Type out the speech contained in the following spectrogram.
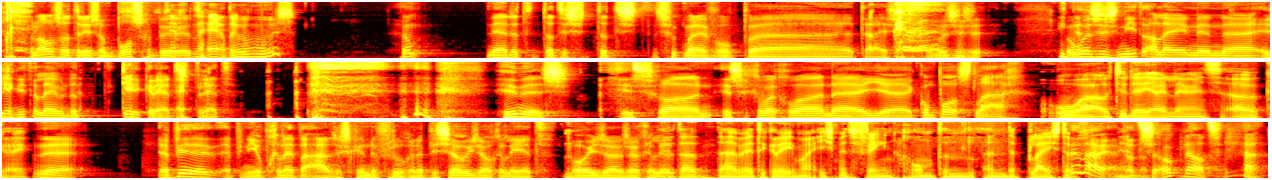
van alles wat er in zo'n bos gebeurt. Zegt echt de hummus? Hum- Ja, dat, dat, is, dat is... Zoek maar even op, eh Thijs. Hummus is, hummus is niet alleen een... eh, is niet alleen dat kikkererwtenspret. Hummus is gewoon, is gewoon, gewoon eh, je compostlaag. Wow, today I learned. Oké. Ja. Heb, je, heb je niet opgelet bij aardrijkskunde vroeger? Dat heb je sowieso geleerd. Hoor je sowieso geleerd. Dat, daar weet ik alleen maar iets met veengrond en, en de pleister. nou ja, dat is ook dat. Ja.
